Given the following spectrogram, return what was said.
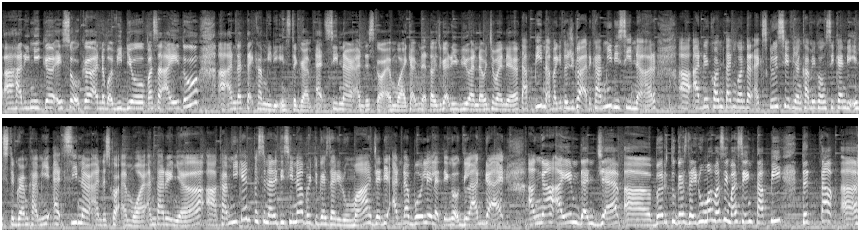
uh, hari ni ke esok ke anda buat video pasal air tu, uh, anda tag kami di Instagram at sinar underscore my. Kami nak tahu juga review anda macam mana. Tapi nak bagi tahu juga ada kami di Sinar uh, ada konten-konten eksklusif yang kami kongsikan di Instagram kami at sinar underscore my. Antaranya uh, kami kan personality Sinar bertugas dari rumah. Jadi anda bolehlah tengok gelagat Angah, Aim dan Jeb uh, bertugas dari rumah masing-masing tapi tetap uh,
